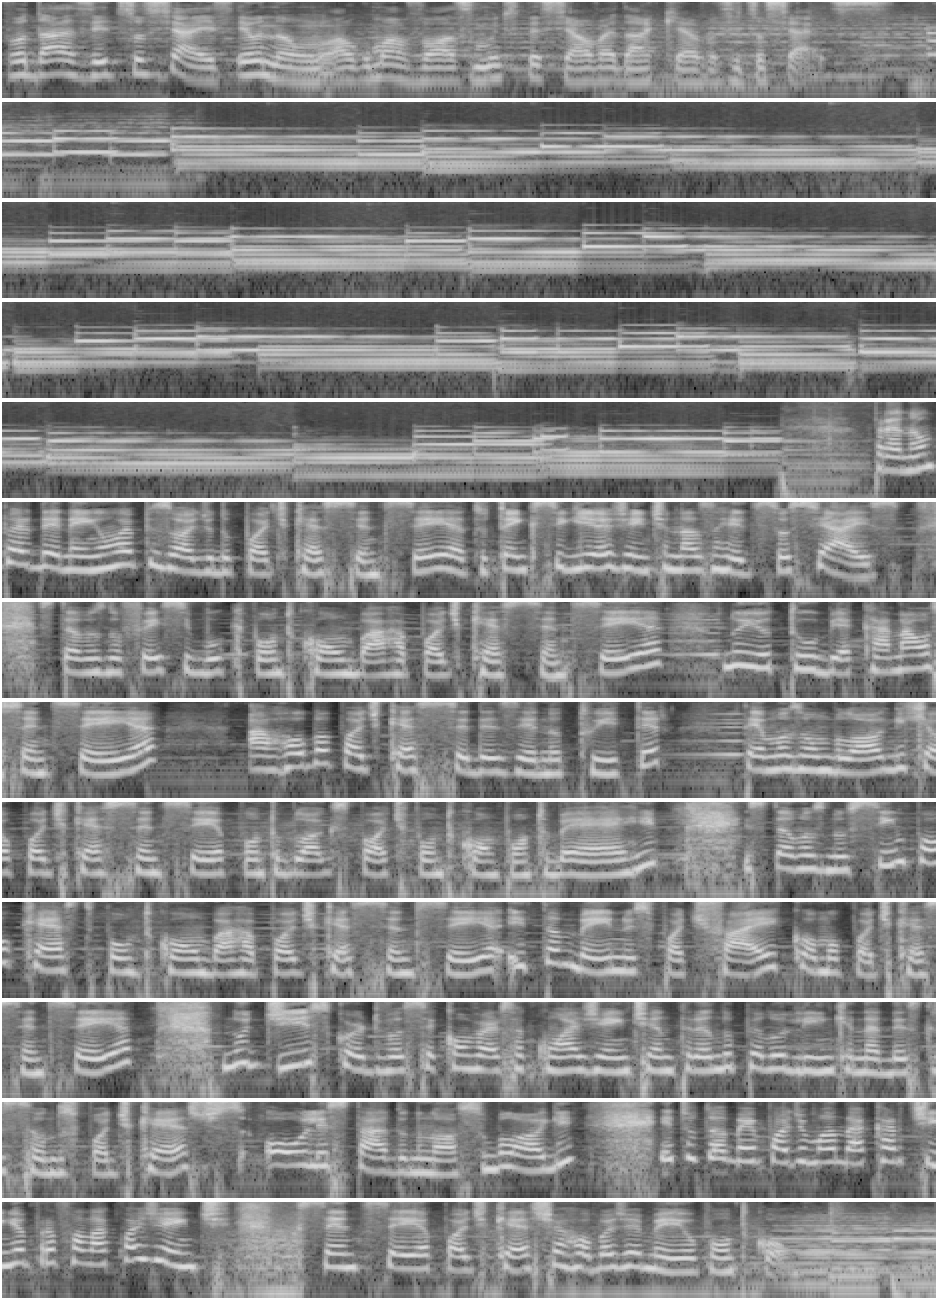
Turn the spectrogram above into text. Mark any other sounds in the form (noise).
vou dar as redes sociais. Eu não, alguma voz muito especial vai dar aqui as redes sociais. Pra não perder nenhum episódio do podcast Senseia, tu tem que seguir a gente nas redes sociais. Estamos no facebook.com/barra podcast Senseia, no YouTube é canal Senseia, arroba podcast CDZ no Twitter. Temos um blog que é o podcastsenseia.blogspot.com.br. Estamos no simplecast.com/barra podcast Senseia e também no Spotify como podcast Senseia. No Discord você conversa com a gente entrando pelo link na descrição dos podcasts ou listado no nosso blog. E tu também pode mandar cartinha para falar com a gente. senseiapodcast@gmail.com.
